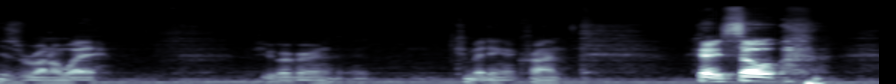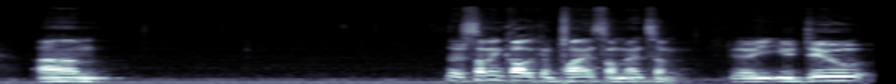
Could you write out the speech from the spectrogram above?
You just run away if you're ever committing a crime. Okay, so um, there's something called compliance momentum. You do,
